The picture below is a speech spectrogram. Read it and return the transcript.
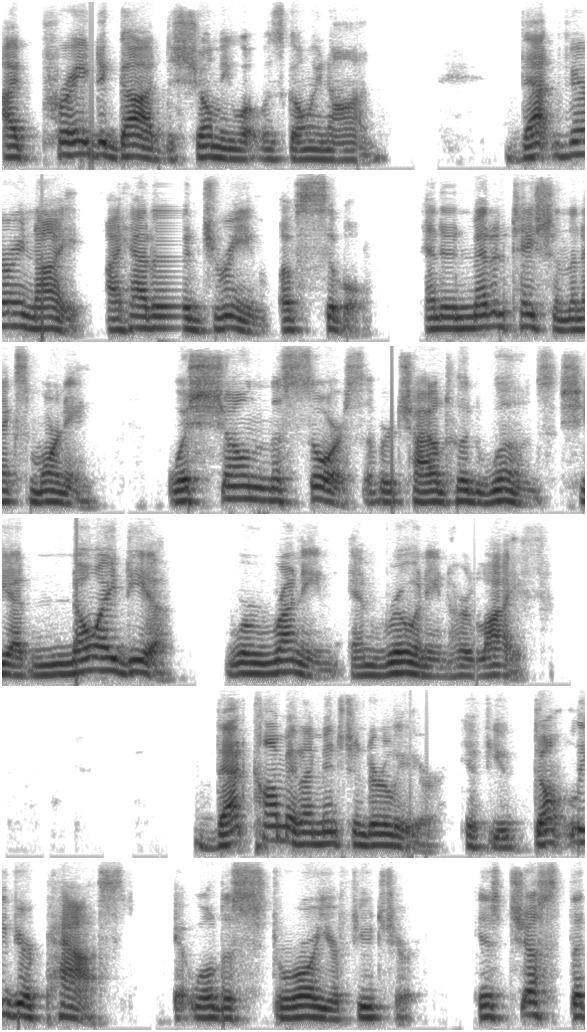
I prayed to God to show me what was going on. That very night, I had a dream of Sybil, and in meditation the next morning, was shown the source of her childhood wounds she had no idea were running and ruining her life. That comment I mentioned earlier, if you don't leave your past, it will destroy your future, is just the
